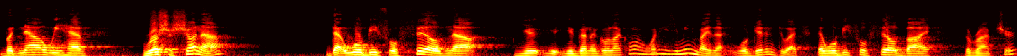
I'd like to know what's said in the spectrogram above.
But now we have Rosh Hashanah, that will be fulfilled. Now, you, you're going to go like, oh, what does he mean by that? We'll get into it. That will be fulfilled by the rapture.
